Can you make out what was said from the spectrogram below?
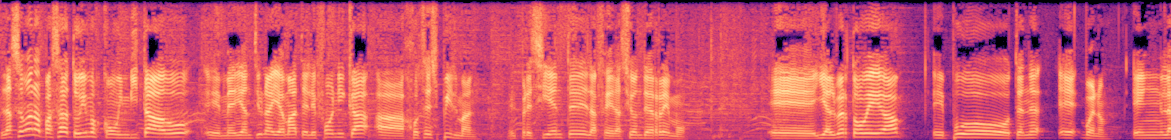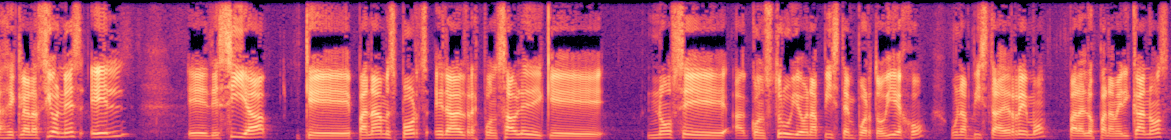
La semana pasada tuvimos como invitado, eh, mediante una llamada telefónica, a José Spillman, el presidente de la Federación de Remo. Eh, y Alberto Vega eh, pudo tener, bueno, en las declaraciones él decía que Panam Sports era el responsable de que no se ah, construya una pista en Puerto Viejo, una pista de remo para los panamericanos,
